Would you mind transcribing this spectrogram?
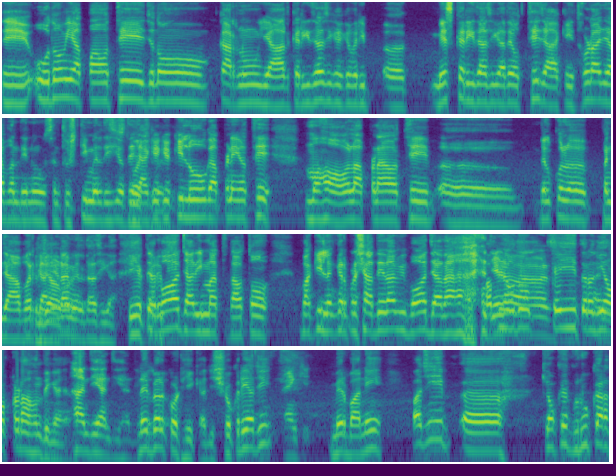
ਤੇ ਉਦੋਂ ਵੀ ਆਪਾਂ ਉੱਥੇ ਜਦੋਂ ਘਰ ਨੂੰ ਯਾਦ ਕਰੀਦਾ ਸੀਗਾ ਕਈ ਵਾਰੀ ਮਿਸ ਕਰੀਦਾ ਸੀਗਾ ਤੇ ਉੱਥੇ ਜਾ ਕੇ ਥੋੜਾ ਜਿਹਾ ਬੰਦੇ ਨੂੰ ਸੰਤੁਸ਼ਟੀ ਮਿਲਦੀ ਸੀ ਉੱਥੇ ਜਾ ਕੇ ਕਿਉਂਕਿ ਲੋਕ ਆਪਣੇ ਉੱਥੇ ਮਾਹੌਲ ਆਪਣਾ ਉੱਥੇ ਬਿਲਕੁਲ ਪੰਜਾਬ ਵਰਗਾ ਜਿਹੜਾ। ਮਿਲਦਾ ਸੀਗਾ। ਤੇ ਬਹੁਤ ਜ਼ਿਆਦਾ ਮਹੱਤਤਾ ਉਤੋਂ ਬਾਕੀ ਲੰਗਰ ਪ੍ਰਸ਼ਾਦੇ ਦਾ ਵੀ ਬਹੁਤ ਜ਼ਿਆਦਾ ਜਿਹੜਾ ਜਿਹੜਾ ਕਈ ਤਰ੍ਹਾਂ ਦੀਆਂ ਔਕੜਾਂ ਹੁੰਦੀਆਂ ਆ। ਹਾਂਜੀ ਹਾਂਜੀ ਹਾਂਜੀ। ਨਹੀਂ ਬਿਲਕੁਲ ਠੀਕ ਹੈ ਜੀ। ਸ਼ੁਕਰੀਆ ਜੀ। ਥੈਂਕ ਯੂ ਮਿਹਰਬਾਨੀ। ਭਾਜੀ ਕਿਉਂਕਿ ਗੁਰੂ ਘਰ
